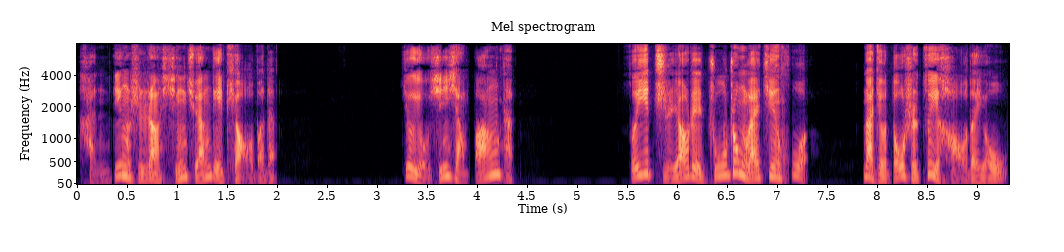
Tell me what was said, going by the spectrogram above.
肯定是让邢权给挑拨的，就有心想帮他，所以只要这朱仲来进货，那就都是最好的油。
